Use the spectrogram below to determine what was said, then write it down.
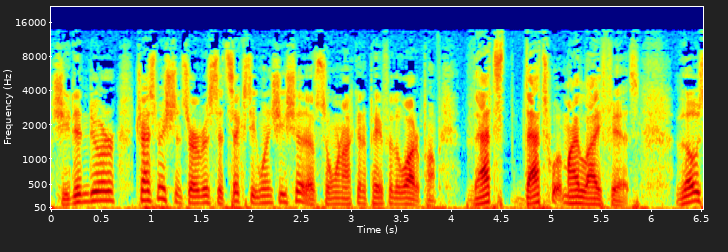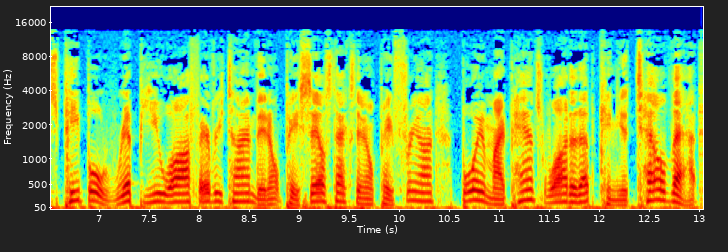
she didn't do her transmission service at 60 when she should have, so we're not going to pay for the water pump. That's that's what my life is. Those people rip you off every time. They don't pay sales tax. They don't pay Freon. Boy, my pants wadded up. Can you tell that?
